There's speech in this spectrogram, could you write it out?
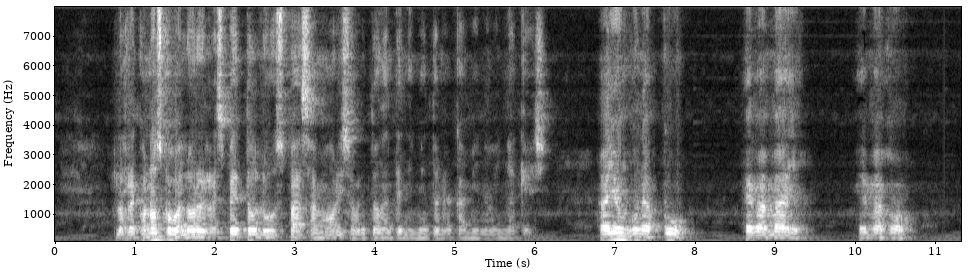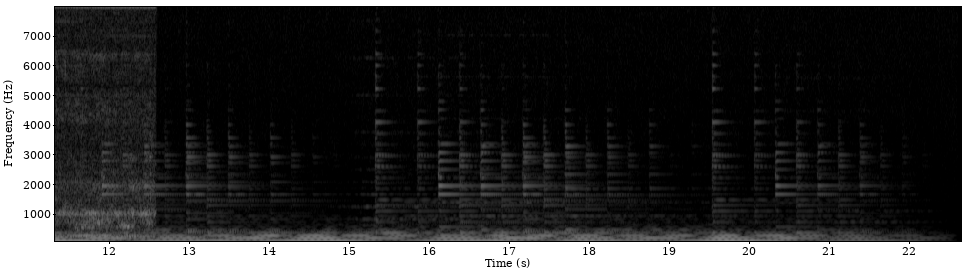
Los reconozco, valoro y respeto, luz, paz, amor y sobre todo entendimiento en el camino Inakesh. Hay un Gunapu, Eva Maya, Emaho.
